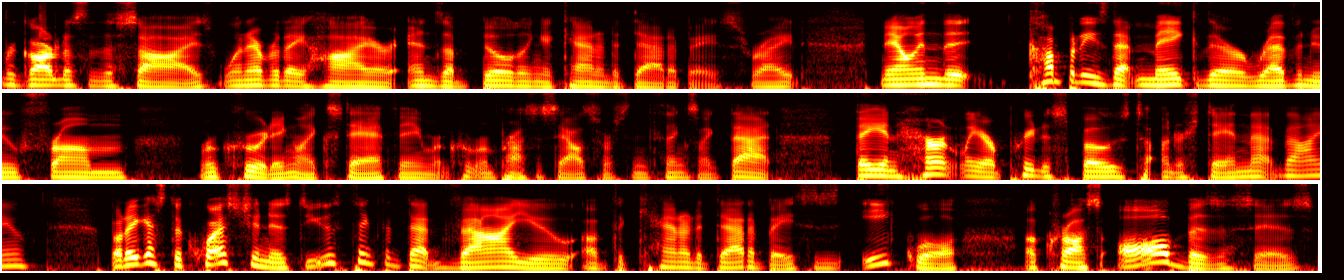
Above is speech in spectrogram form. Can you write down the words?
regardless of the size, whenever they hire, ends up building a candidate database, right? Now, in the companies that make their revenue from recruiting, like staffing, recruitment process outsourcing, things like that, they inherently are predisposed to understand that value. But I guess the question is do you think that that value of the candidate database is equal across all businesses,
